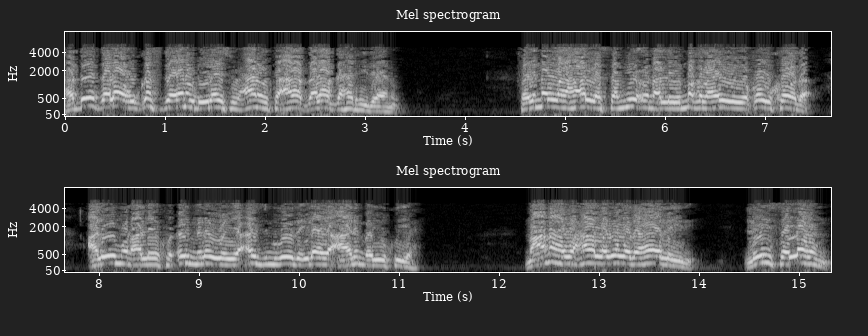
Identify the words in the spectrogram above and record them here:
Hadday dalaaq u qasdaayaan ow dha ilaahay subxaana wa tacaala dalaaqa ha ridaano. Fa in allaha alla samiicun allihi maqlaayo weeye qowlkooda. Caliimun allihi ku cilmila weeye casmigooda ilaahay caalim ayuu ku yahay. Macnaha waxaa laga wadaa haa la yidhi laysa lahum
